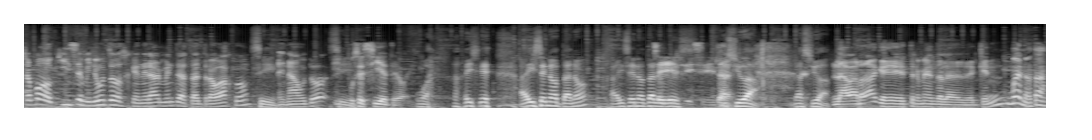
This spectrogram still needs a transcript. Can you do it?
Yo pongo 15 minutos generalmente hasta el trabajo Sí. en auto Sí. y puse 7 hoy. Ahí, se, ahí se nota, ¿no? Ahí se nota lo Sí, que es sí, sí, la la- ciudad. La ciudad. La verdad que es tremendo. la- la- que, bueno, está,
